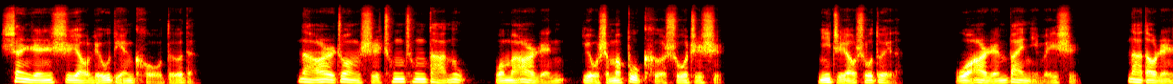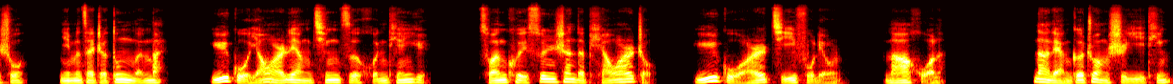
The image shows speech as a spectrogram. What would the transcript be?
善人是要留点口德的。那二壮士冲冲大怒：“我们二人有什么不可说之事？你只要说对了，我二人拜你为师。”那道人说：“你们在这东门外，雨果瑶儿亮亲自浑天月，惭愧孙山的朴儿肘，雨果儿急复流拉活了。”那两个壮士一听，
